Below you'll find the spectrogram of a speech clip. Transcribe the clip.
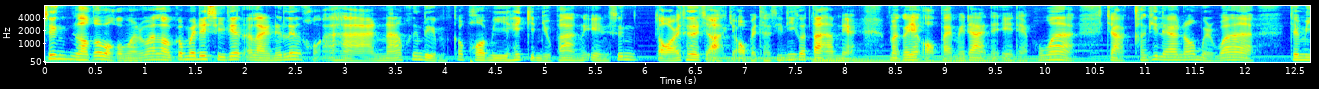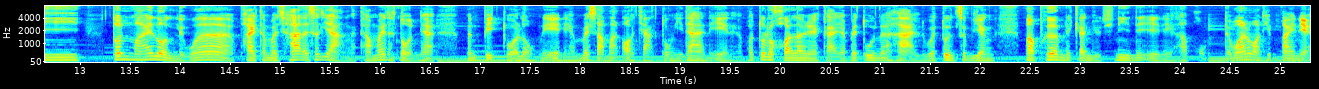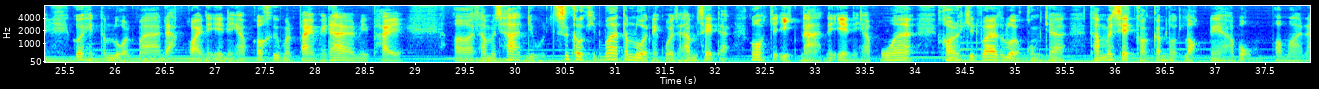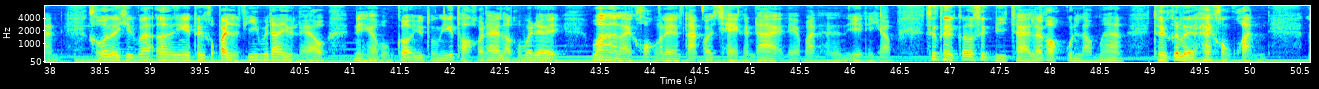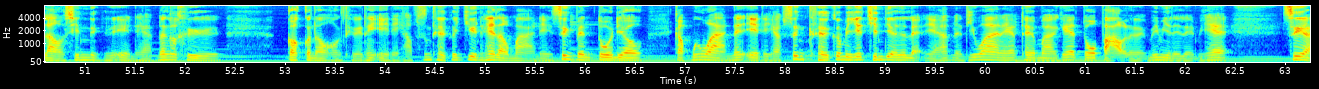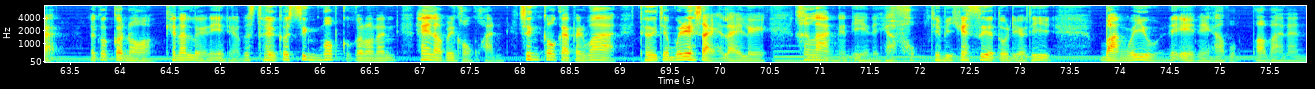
ซึ่งเราก็บอกกับมันว่าเราก็ไม่ได้ซีเรียสอะไรในเรื่องของอาหารน้ำเครื่องดื่ม ก็พอมีให้กินอยู่บ้างนั่นเอง ซึ่งต่อให้เธอจะอาจจะออกไปจากที่นี่ก็ตามเนี่ย มันก็ยังออกไปไม่ได้นั่นเองเนี่ยเพราะว่าจากครั้งที่แล้วเนาะเหมือนว่าจะมีต้นไม้หล่นหรือว่าภัยธรรมชาติอะไรสักอย่างทำให้ถนนเนี่ยมันปิดตัวลงนี่เองนะครับไม่สามารถออกจากตรงนี้ได้นั่นเองครับเพราะตัวละครเราเนี่ยกะจะไปตุนอาหาร หรือว่าตุนเสบียงมาเพิ่มในการอยู่ที่นี่นั่นเองนะครับผมแต่ว่าระหว่างที่ไปเนี่ยก็เห็นตำรวจมาดักไว้นั่นเองนะครับก็คือมันไปไม่ได้มันมีภัย ธรรมชาติอยู่ ซึ่งเขาคิดว่าตำรวจเนี่ยกว่าจะทำเสร็จอะก็จะอีกนานนั่นเองนะครับเพราะว่าเขาคิดว่าตำรวจคงจะทำไม่เสร็จก่อนกำหนดหรอกเนี่ยครับผมประมาณนั้น เขาก็เลยคิดว่าเออยังไงเธอก็ไปจากที่ไม่ได้อยู่แล้วนี่ครับผมก็อยู่ตรงนี้ต่อก็ได้เราก็ไม่ได้ว่าอะไรของอะไรต่างๆก็แชร์กันได้ในประมาณนั้นนั่นเองนะครับซึ่งเธอก็รู้สึกดีใจและขอบคุณเรามาก เธอก็เลยให้ของขวัญเราชิ้นหนึ่งนั่นเองนะครับนั่นก็คือ กกนของเธอนั่นเองนะครับซึ่งเธอก็ยื่นให้เรามาเนี่ยซึ่งเป็นตัวเดียวกับเมื่อวานนั่นเองนะครับซึ่งเธอก็มีแค่ชิ้นเดียวนั่นแหละนะครับอย่างที่ว่านะครับเธอมาแค่ตัวเปล่าเลยไม่มีอะไรเลยมีแค่เสื้อแล้วก็กนอแค่นั้นเลยนั่นเองครับแล้วเธอก็ซึ่งมอบกกนนั้นให้เราเป็นของขวัญ ซึ่งก็กลายเป็นว่า เธอจะไม่ได้ใส่อะไรเลยข้างล่างนั่นเองนะครับผมจะมีแค่เสื้อตัวเดียวที่บังไว้อยู่นั่นเองนะครับผมประมาณนั้น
